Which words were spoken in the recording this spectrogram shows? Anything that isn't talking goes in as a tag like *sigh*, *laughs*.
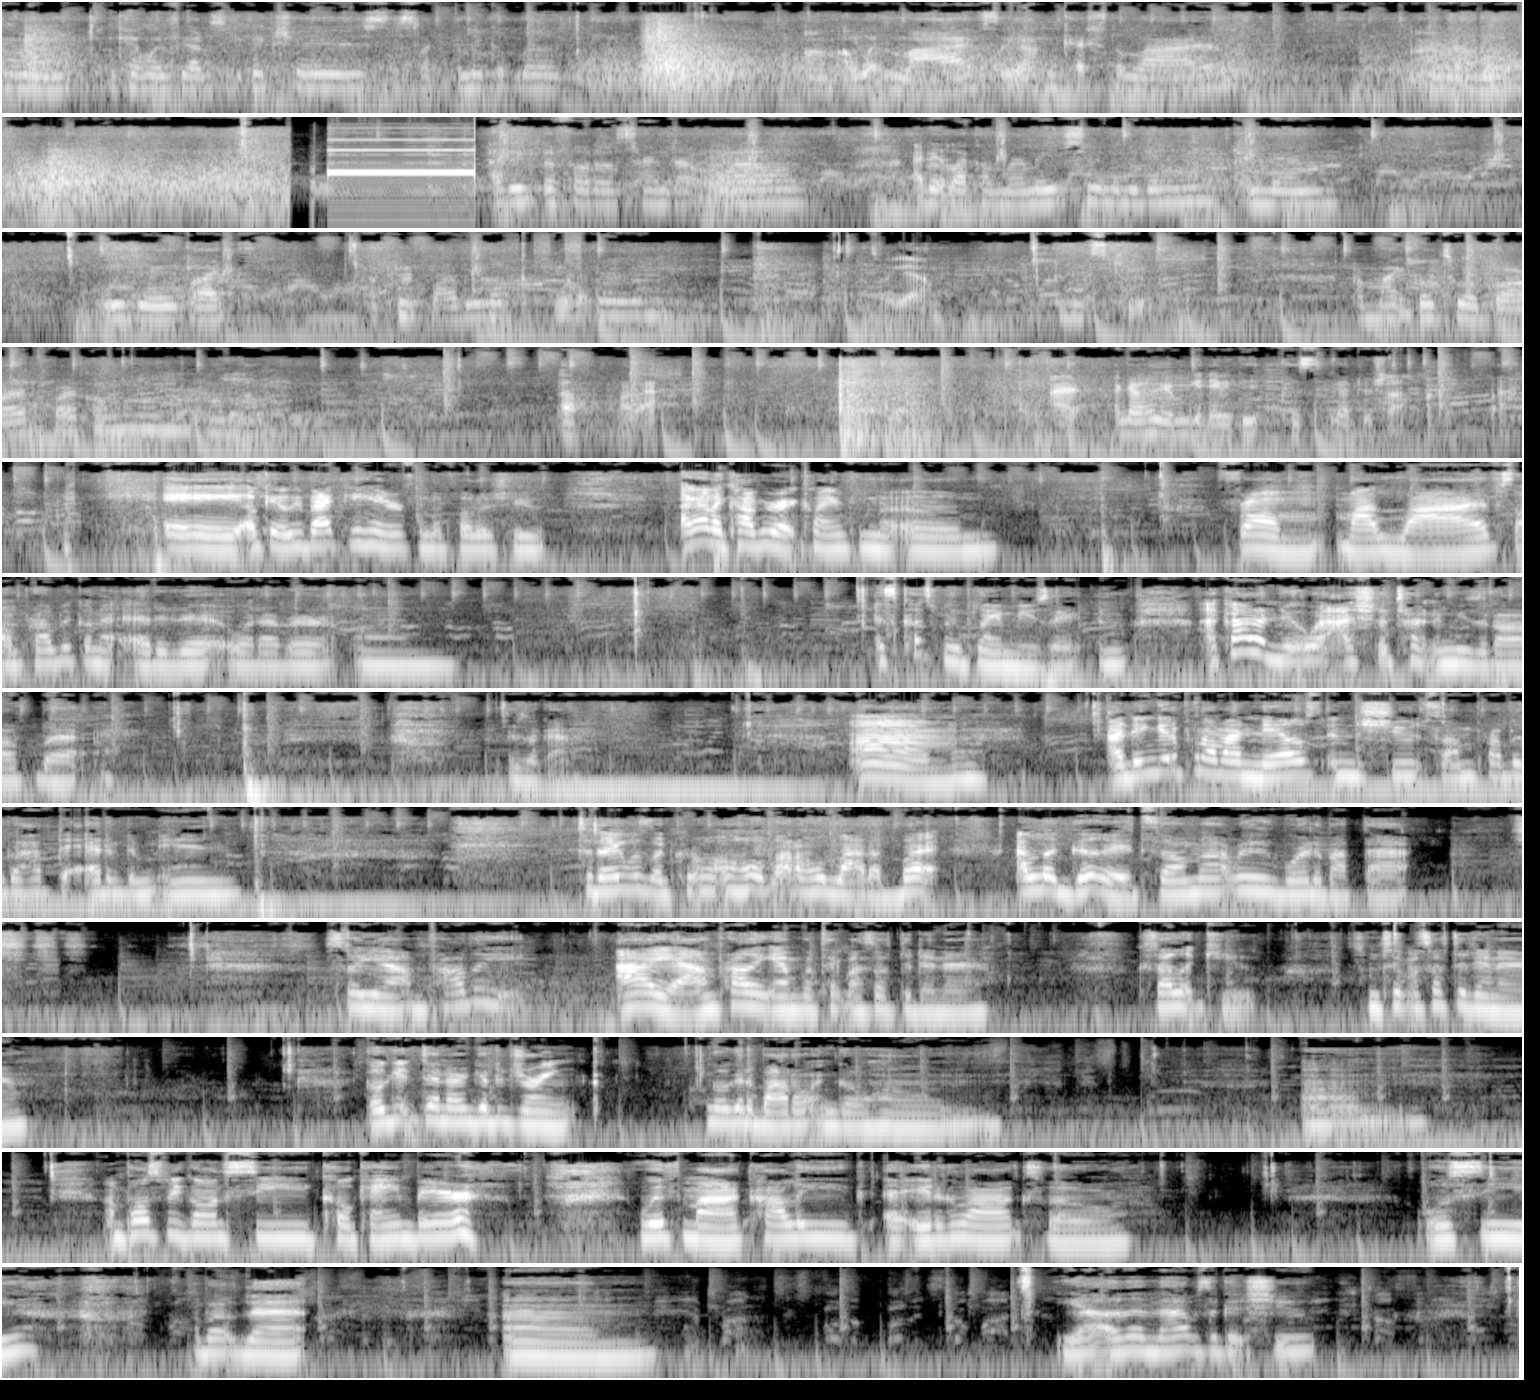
Um, I can't wait for y'all to see the pictures. It's like the makeup look. Um, I went live, so y'all can catch the live. Um, I think the photos turned out well. I did like a mermaid shoot in the beginning, and then we did like a pink Barbie look or whatever. So yeah, it looks cute. I might go to a bar before I go home. I don't know. Oh, my bad. All right, I gotta hurry up and get naked because we gotta do a shot. Okay, bye. *laughs* Hey, okay, we back in here from the photo shoot. I got a copyright claim from the um from my live, so I'm probably gonna edit it or whatever. Um, it's cause we playing music, and I kind of knew it. I should have turned the music off, but *sighs* it's okay. Um, I didn't get to put on my nails in the shoot, so I'm probably gonna have to edit them in. Today was a, a whole lot, a whole lot of, but I look good, so I'm not really worried about that. *laughs* So yeah, I'm probably, I yeah, I'm probably am gonna take myself to dinner because I look cute. So I'm gonna take myself to dinner, go get dinner, get a drink, go get a bottle and go home. Um, I'm supposed to be going to see Cocaine Bear *laughs* with my colleague at eight o'clock. So we'll see about that. Um, yeah, other than that, was a good shoot,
